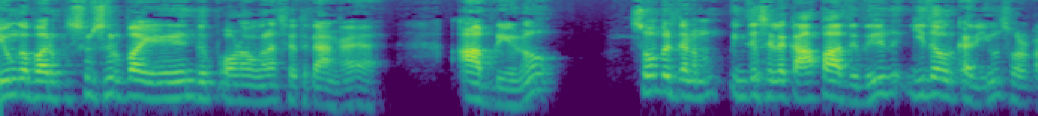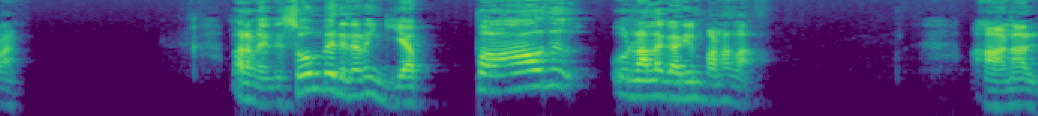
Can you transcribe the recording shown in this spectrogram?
இவங்க பாரு சுறுசுறுப்பாக எழுந்து போனவங்கலாம் செத்துட்டாங்க அப்படின்னும் சோம்பேறித்தனம் இந்த சில காப்பாத்துதுன்னு இதை ஒரு கதையும் சொல்கிறாங்க பாருங்க இந்த சோம்பேறித்தனம் எப்பாவது ஒரு நல்ல காரியம் பண்ணலாம். ஆனால்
